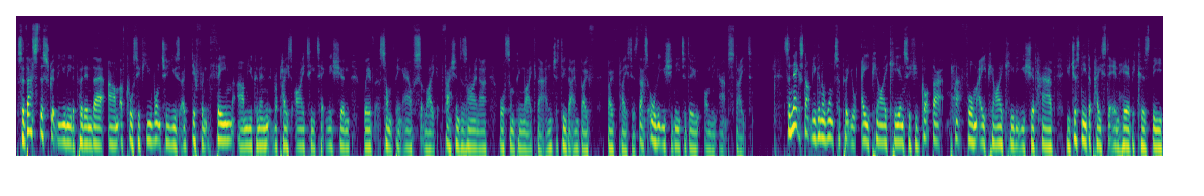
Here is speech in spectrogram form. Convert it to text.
So that's the script that you need to put in there. Um, of course if you want to use a different theme um, you can then replace IT technician with something else like fashion designer or something like that and just do that in both both places. That's all that you should need to do on the app state so next up, you're going to want to put your API key in. So if you've got that platform API key that you should have, you just need to paste it in here because the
